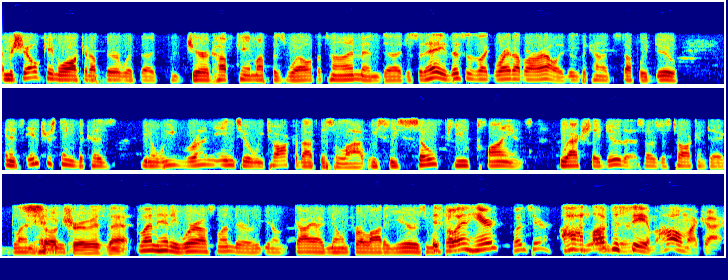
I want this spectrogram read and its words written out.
And Michelle came walking up there with uh, Jared Huff came up as well at the time and uh, just said, "Hey, this is like right up our alley. This is the kind of stuff we do." And it's interesting because you know we run into we talk about this a lot. We see so few clients who actually do this. I was just talking to Glenn So Hetty. true is that. Glenn Hetty, warehouse lender, you know, guy I've known for a lot of years. Is we're Glenn here? Glenn's here. Oh, I'd love to here. see him. Oh my gosh,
